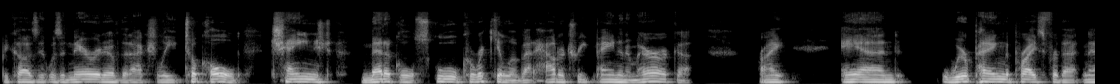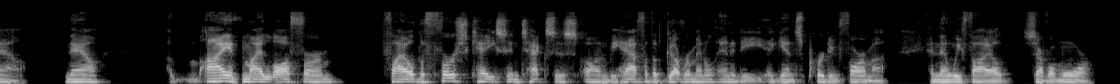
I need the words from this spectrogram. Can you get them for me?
because it was a narrative that actually took hold, changed medical school curriculum about how to treat pain in America. Right. And we're paying the price for that now. Now, I and my law firm filed the first case in Texas on behalf of a governmental entity against Purdue Pharma. And then we filed several more.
